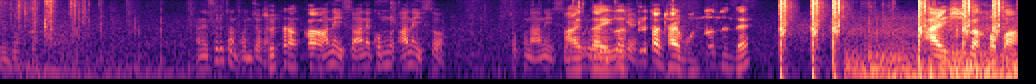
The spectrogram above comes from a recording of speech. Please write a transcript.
늙었어. 안에 수류탄 던져라. 술탄 까 안에 있어. 안에 건물 안에 있어. 적군 안에 있어. 아니 우리 나 이거 오른쪽에. 술탄 잘 못 넣는데 아이 씨발 거봐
